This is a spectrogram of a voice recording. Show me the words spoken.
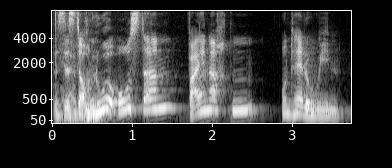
Das Ja, ist doch gut. nur Ostern, Weihnachten und Halloween.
